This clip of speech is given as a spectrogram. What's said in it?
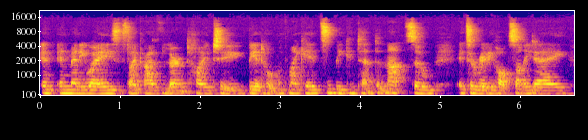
in, in many ways it's like I've learned how to be at home with my kids and be content in that. So it's a really hot sunny day.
